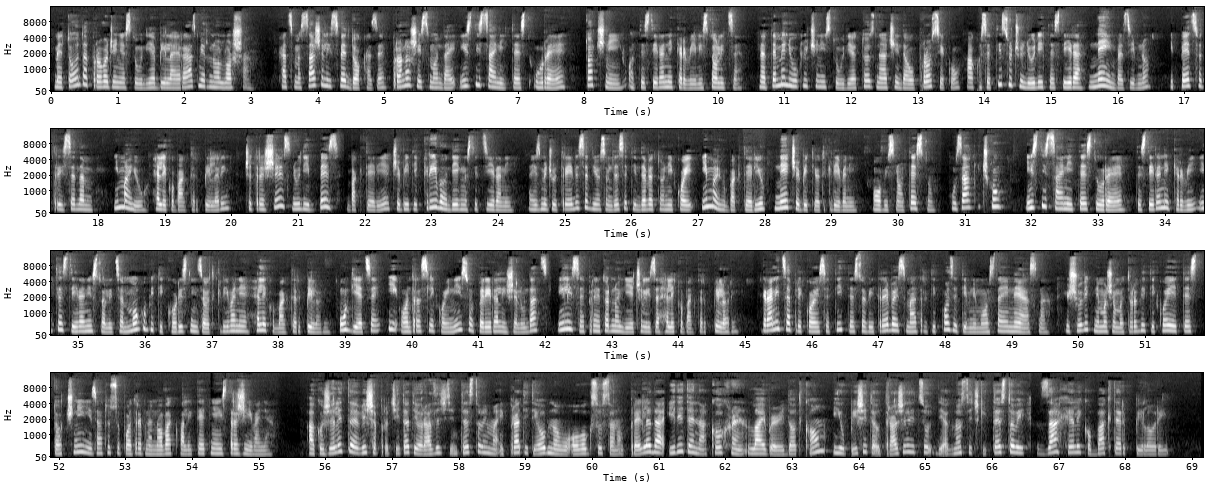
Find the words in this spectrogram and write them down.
Metoda provođenja studija bila je razmjerno loša. Kad smo saželi sve dokaze, pronašli smo da je izdisajni test URE točniji od testiranja krvi ili stolice. Na temelju uključenih studija to znači da u prosjeku ako se tisuću ljudi testira neinvazivno i 537 imaju Helicobacter pylori, 46 ljudi bez bakterije će biti krivo dijagnosticirani, a između 30 i 89 oni koji imaju bakteriju neće biti otkriveni, ovisno o testu. U zaključku, Isti sajni test ure, testiranje krvi i testiranje stolice mogu biti korisni za otkrivanje Helicobacter pylori u djece i odrasli koji nisu operirali želudac ili se pretorno liječili za Helicobacter pylori. Granica pri kojoj se ti testovi trebaju smatrati pozitivnim ostaje nejasna. Još uvijek ne možemo tvrditi koji je test točniji i zato su potrebna nova kvalitetnija istraživanja. Ako želite više pročitati o različitim testovima i pratiti obnovu ovog sustavnog pregleda, idite na cochranelibrary.com i upišite u tražilicu diagnostički testovi za Helicobacter pylori.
